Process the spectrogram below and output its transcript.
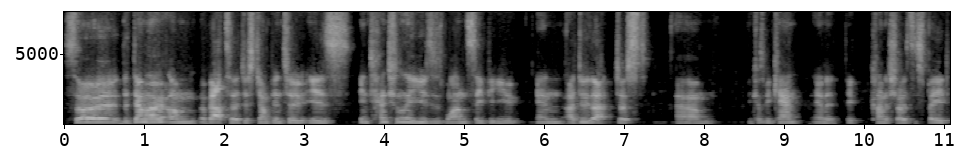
So the demo I'm about to just jump into is intentionally uses one CPU. And I do that just um, because we can, and it, it kind of shows the speed.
